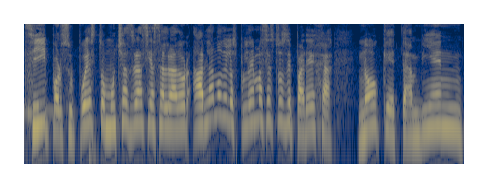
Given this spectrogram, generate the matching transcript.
Sí, por supuesto. Muchas gracias, Salvador. Hablando de los problemas estos de pareja, ¿no? Que también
